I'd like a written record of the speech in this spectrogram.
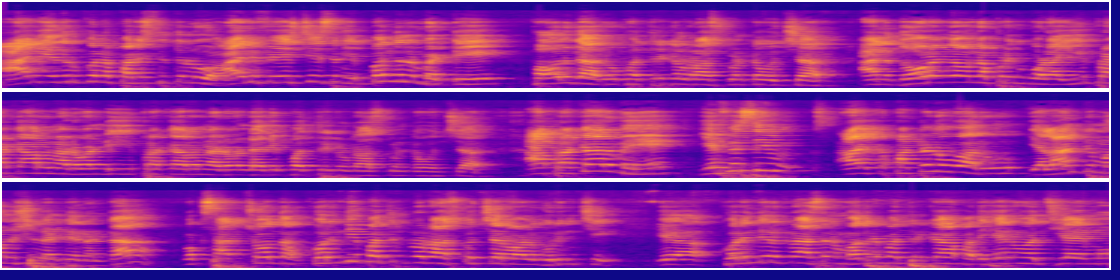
ఆయన ఎదుర్కొన్న పరిస్థితులు ఆయన ఫేస్ చేసిన ఇబ్బందులను బట్టి పౌలు గారు పత్రికలు రాసుకుంటూ వచ్చారు. ఆయన దూరంగా ఉన్నప్పటికీ కూడా ఈ ప్రకారం నడవండి ఈ ప్రకారం నడవండి అని పత్రికలు రాసుకుంటూ వచ్చారు. ఆ ప్రకారమే ఎఫ్ఎస్సి ఆ యొక్క పట్టణం వారు ఎలాంటి మనుషులు అంటేనంట ఒకసారి చూద్దాం. కొరింది పత్రికలు రాసుకొచ్చారు వాళ్ళ గురించి. కొరిందీలకు రాసిన మొదటి పత్రిక పదిహేను అధ్యాయము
